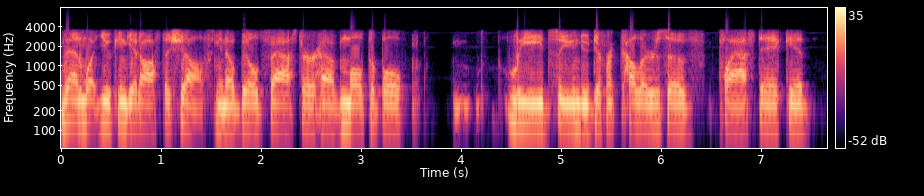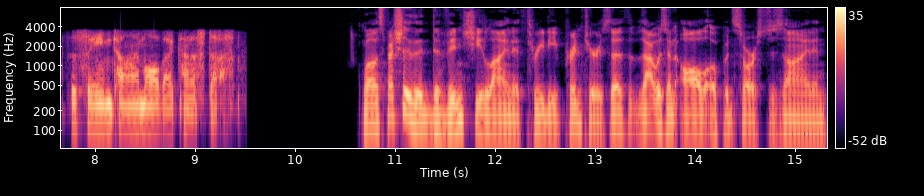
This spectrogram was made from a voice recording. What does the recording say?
than what you can get off the shelf. You know, build faster, have multiple leads so you can do different colors of plastic at the same time, all that kind of stuff. Well, especially the Da Vinci line of 3D printers. That, that was an all open source design and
